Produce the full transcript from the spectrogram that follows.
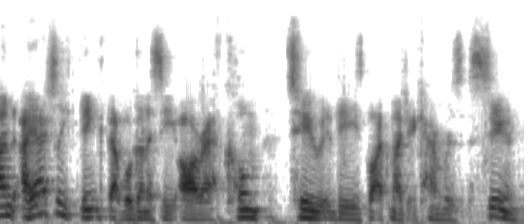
And I actually think that we're gonna see RF come to these Blackmagic cameras soon.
